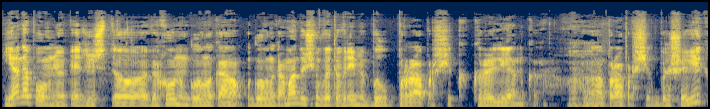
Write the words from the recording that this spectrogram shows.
Я напомню, опять же, что верховным главнокомандующим в это время был прапорщик Крыленко, ага. прапорщик большевик,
